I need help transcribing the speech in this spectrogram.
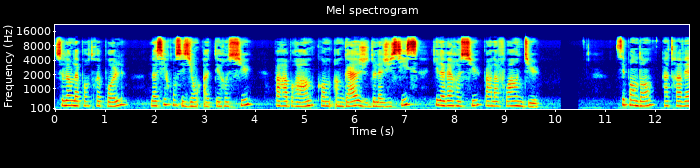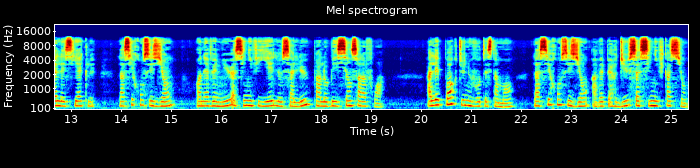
Selon l'apôtre Paul, la circoncision a été reçue par Abraham comme un gage de la justice qu'il avait reçue par la foi en Dieu. Cependant, à travers les siècles, la circoncision en est venue à signifier le salut par l'obéissance à la foi. À l'époque du Nouveau Testament, la circoncision avait perdu sa signification.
